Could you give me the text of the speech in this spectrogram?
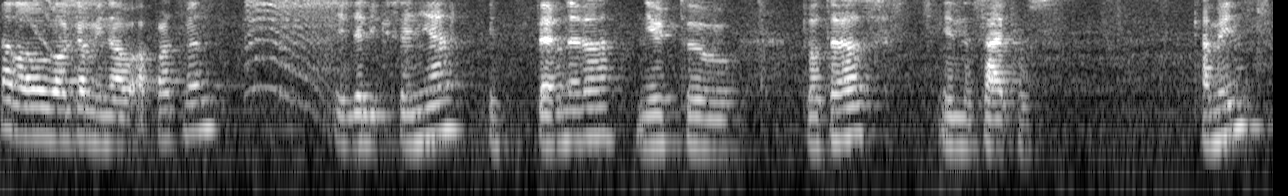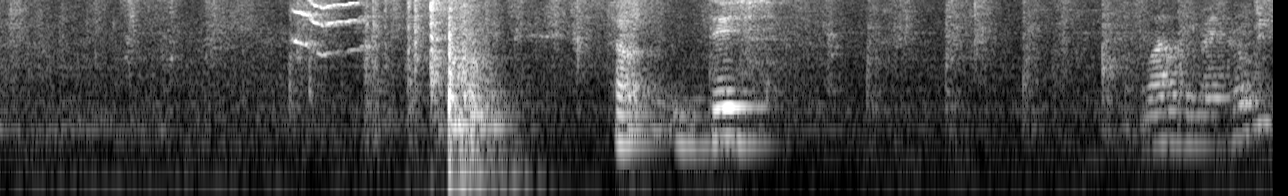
Hello, welcome in our apartment in Debbie Xenia, in Pernera, near to Protaras in Cyprus. Come in. So this one of the main rooms.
